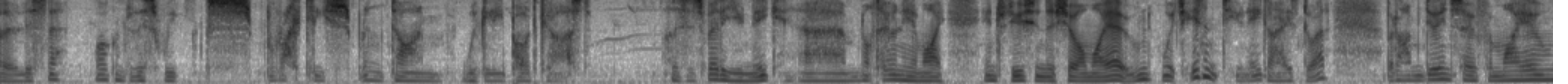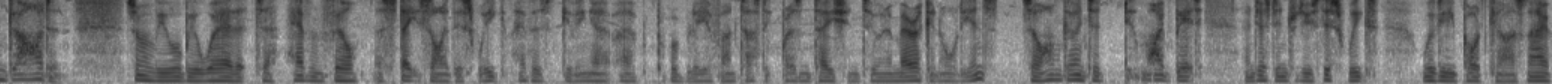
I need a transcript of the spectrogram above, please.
Hello, listener. Welcome to this week's sprightly springtime wiggly podcast. This is fairly unique. Um, not only am I introducing the show on my own, which isn't unique, I hasten to add, but I'm doing so from my own garden. Some of you will be aware that uh, Heaven Phil are stateside this week. Heather's giving a, a, probably a fantastic presentation to an American audience. So I'm going to do my bit and just introduce this week's Wiggly podcast. Now,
